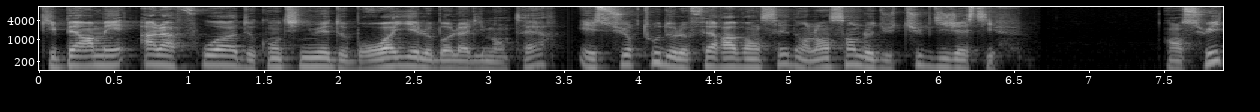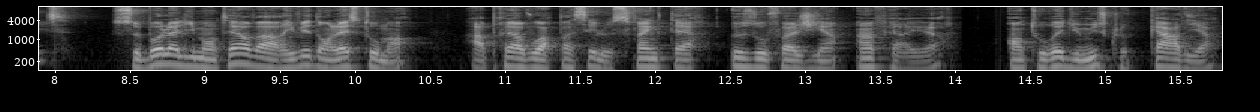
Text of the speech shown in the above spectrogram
qui permet à la fois de continuer de broyer le bol alimentaire et surtout de le faire avancer dans l'ensemble du tube digestif. Ensuite, ce bol alimentaire va arriver dans l'estomac après avoir passé le sphincter œsophagien inférieur, entouré du muscle cardia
